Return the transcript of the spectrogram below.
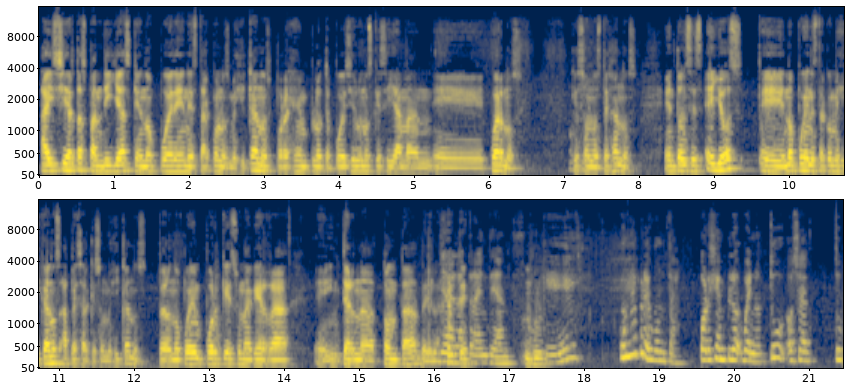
hay ciertas pandillas que no pueden estar con los mexicanos. Por ejemplo, te puedo decir unos que se llaman eh, cuernos, que son los tejanos. Entonces ellos eh, no pueden estar con mexicanos a pesar que son mexicanos, pero no pueden porque es una guerra eh, interna tonta de la Ya gente. la traen de antes. Ujú. Ok. Una pregunta. Por ejemplo, bueno, tú, o sea, tú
